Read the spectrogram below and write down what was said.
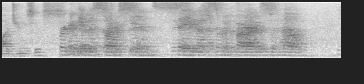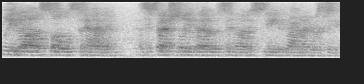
my Jesus, Forgive us our sins, save us from the fires of hell. Lead all souls to heaven, especially those in most need of thy mercy.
